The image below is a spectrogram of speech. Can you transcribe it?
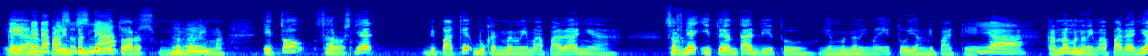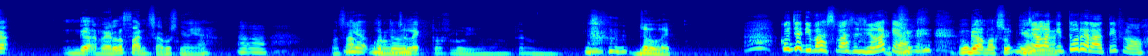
Iya, beda paling penting kasusnya- itu harus menerima. Itu seharusnya dipakai bukan menerima apa adanya. Seharusnya itu yang tadi tuh, yang menerima itu yang dipakai. iya Karena menerima apa adanya nggak relevan seharusnya ya. heeh. Masa Iya, orang betul. jelek terus lu ya, kan jelek. Kok jadi bahas-bahas jelek ya? Enggak maksudnya. jelek itu relatif loh.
